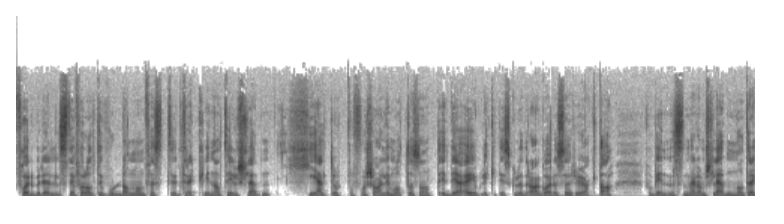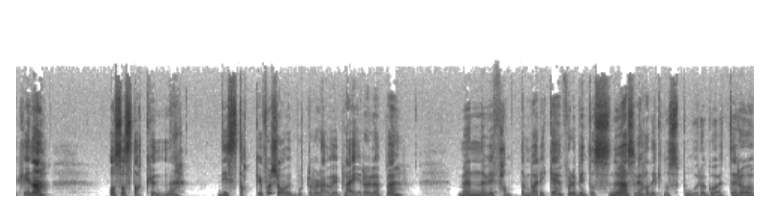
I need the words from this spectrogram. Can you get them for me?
uh, forberedelsen i forhold til hvordan man fester trekklina til sleden, helt gjort på forsvarlig måte. sånn at i det øyeblikket de skulle dra av gårde, så røk da forbindelsen mellom sleden og trekklina. Og så stakk hundene. De stakk jo for så vidt bortover der vi pleier å løpe. Men vi fant dem bare ikke, for det begynte å snø, så vi hadde ikke noe spor å gå etter. Og,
